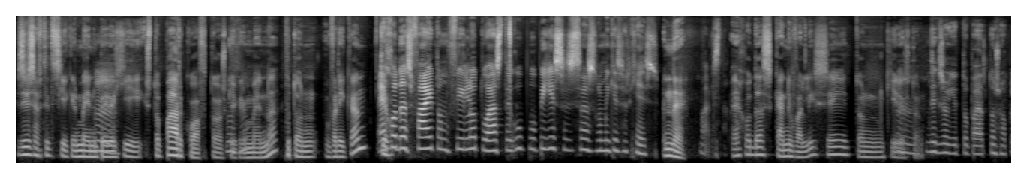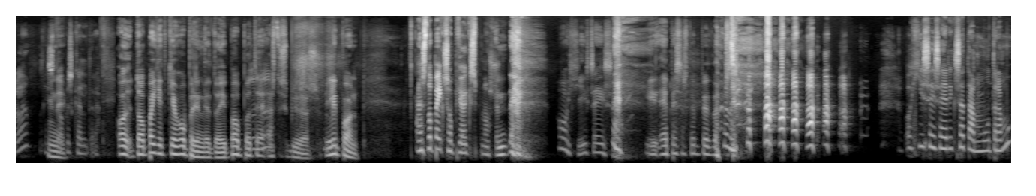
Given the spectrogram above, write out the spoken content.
ζει σε αυτή τη συγκεκριμένη Μμ. περιοχή, στο πάρκο αυτό συγκεκριμένα, που τον βρήκαν. Και- Έχοντας φάει τον φίλο του άστεγου που πήγε στις αστυνομικές αρχές. Ναι, Μάλιστα. έχοντας κανιβαλίσει τον κύριο Μμ, αυτόν. Δεν ξέρω γιατί το είπα τόσο απλά. Εσύ Ναι. το πεις καλύτερα. Ο- Το είπα γιατί και εγώ πριν δεν το είπα, οπότε Μμμ. ας το συμπληρώσω. λοιπόν, Α το παίξω πιο έξυπνος. όχι, ίσα ίσα. Ε, Έπεσα στο επίπεδο. Όχι, ίσα ίσα έριξα τα μούτρα μου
